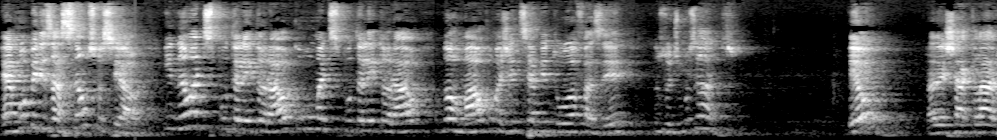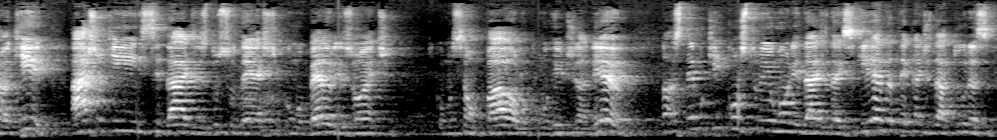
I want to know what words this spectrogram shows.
É a mobilização social e não a disputa eleitoral como uma disputa eleitoral normal, como a gente se habituou a fazer nos últimos anos. Eu, para deixar claro aqui, acho que em cidades do Sudeste, como Belo Horizonte, como São Paulo, como Rio de Janeiro, nós temos que construir uma unidade da esquerda, ter candidaturas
